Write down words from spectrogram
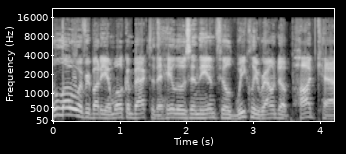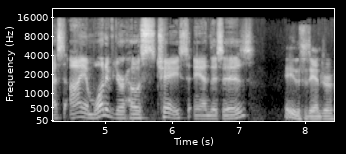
Hello, everybody, and welcome back to the Halos in the Infield Weekly Roundup podcast. I am one of your hosts, Chase, and this is. Hey, this is Andrew.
